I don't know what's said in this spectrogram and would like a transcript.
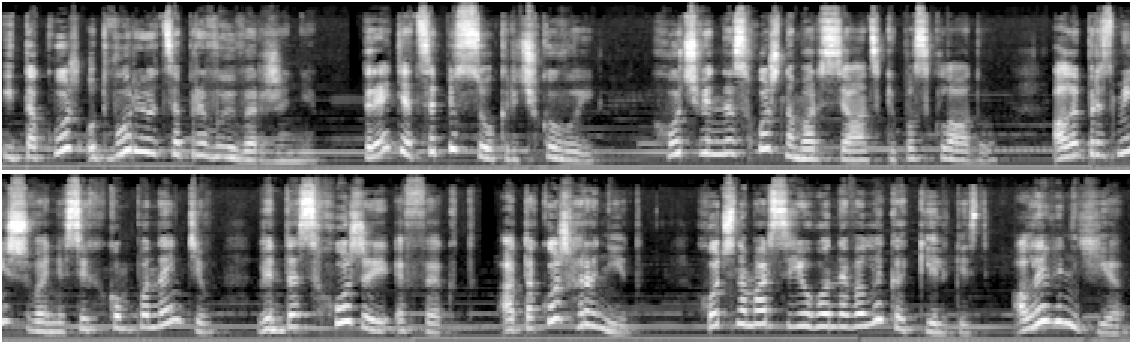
і також утворюються при виверженні. Третє це пісок річковий, хоч він не схож на марсіанський по складу, але при змішуванні всіх компонентів він дасть схожий ефект, а також граніт. Хоч на Марсі його невелика кількість, але він є.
